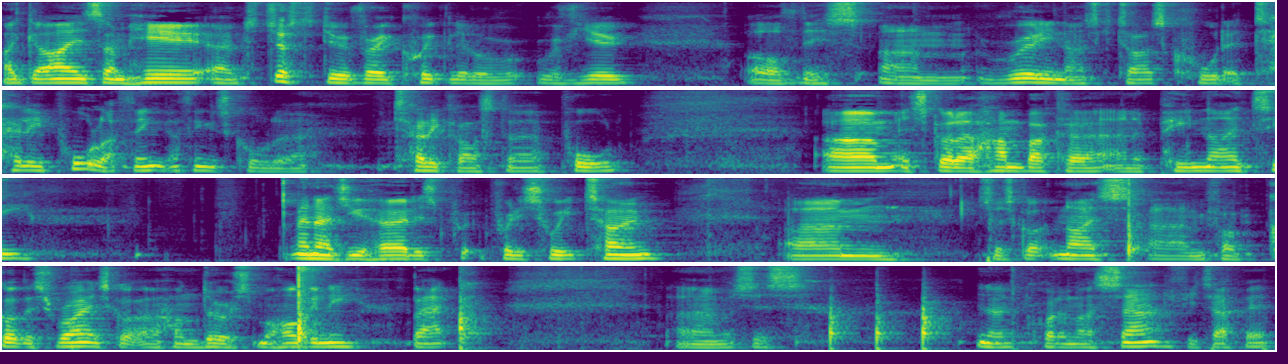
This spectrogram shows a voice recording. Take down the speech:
Hi guys, I'm here um, to just to do a very quick little review of this um, really nice guitar. It's called a Tele-Paul, I think. I think it's called a Telecaster Paul. Um, it's got a humbucker and a P90. And as you heard, it's pr pretty sweet tone. Um, so it's got nice, um, if I've got this right, it's got a Honduras mahogany back, um, which is, you know, quite a nice sound if you tap it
